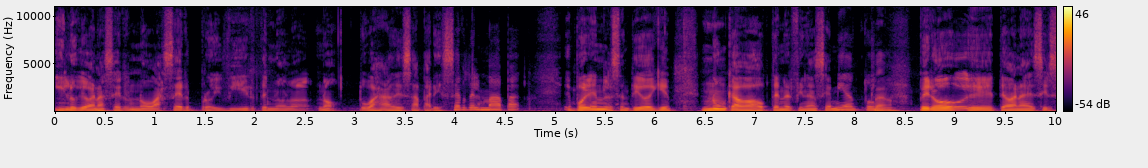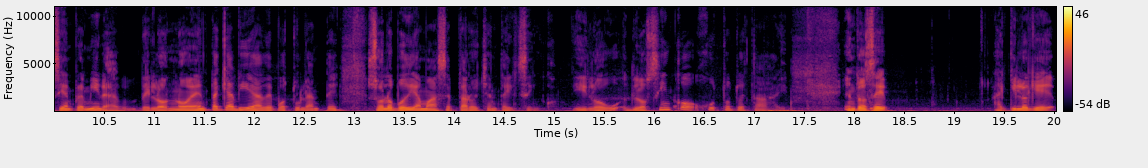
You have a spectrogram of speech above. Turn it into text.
Y lo que van a hacer no va a ser prohibirte, no, no, no. Tú vas a desaparecer del mapa, eh, en el sentido de que nunca vas a obtener financiamiento, Claro. pero eh, te van a decir siempre, mira, de los 90 que había de postulantes, solo podíamos aceptar 85. Y lo- los 5, justo tú estabas ahí. Entonces, aquí lo que...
